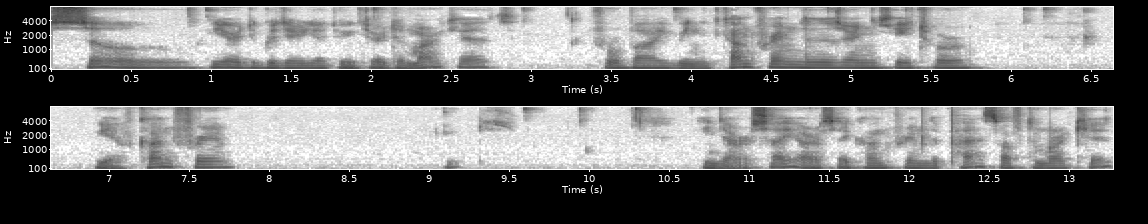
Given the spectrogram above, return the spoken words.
so here the good area to enter the market. For buy, we need confirm the user indicator. We have confirm. Oops. In the RSI, RSI confirm the path of the market.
